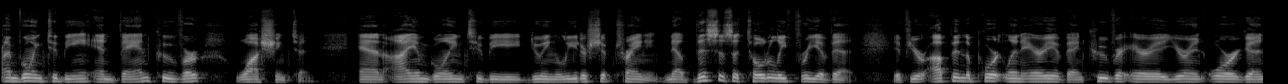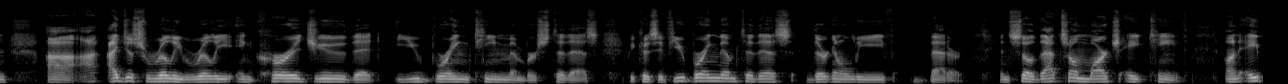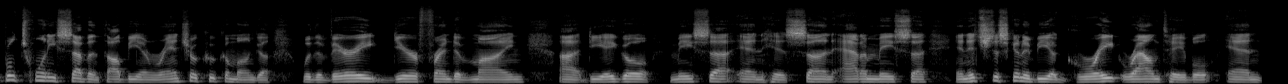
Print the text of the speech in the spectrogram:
I'm going to be in Vancouver, Washington and I am going to be doing leadership training. Now, this is a totally free event. If you're up in the Portland area, Vancouver area, you're in Oregon, uh, I, I just really, really encourage you that you bring team members to this because if you bring them to this, they're going to leave better. And so that's on March 18th. On April 27th, I'll be in Rancho Cucamonga with a very dear friend of mine, uh, Diego Mesa, and his son, Adam Mesa. And it's just going to be a great roundtable. And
